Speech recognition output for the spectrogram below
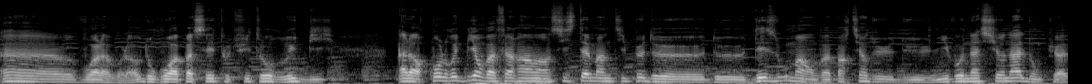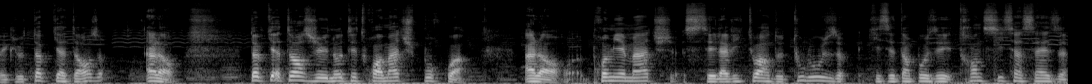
voilà, voilà. Donc on va passer tout de suite au rugby. Alors pour le rugby, on va faire un, système un petit peu de, de dézoom. Hein. On va partir du, du, niveau national, donc avec le top 14. Alors, top 14, j'ai noté trois matchs. Pourquoi? Alors, premier match, c'est la victoire de Toulouse qui s'est imposée 36 à 16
